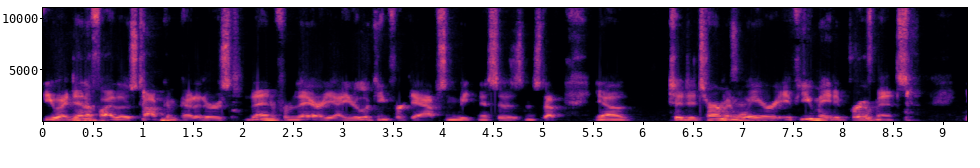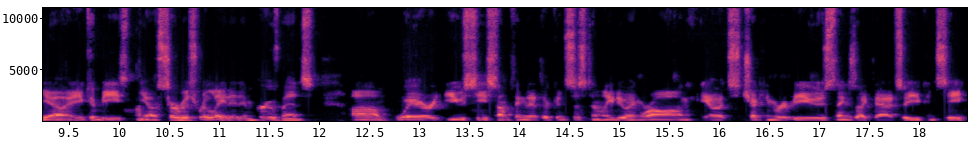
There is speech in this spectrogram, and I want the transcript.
you identify those top competitors. Then from there, yeah, you're looking for gaps and weaknesses and stuff. You know, to determine exactly. where if you made improvements, you know, it could be you know service related improvements um, where you see something that they're consistently doing wrong. You know, it's checking reviews, things like that, so you can see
